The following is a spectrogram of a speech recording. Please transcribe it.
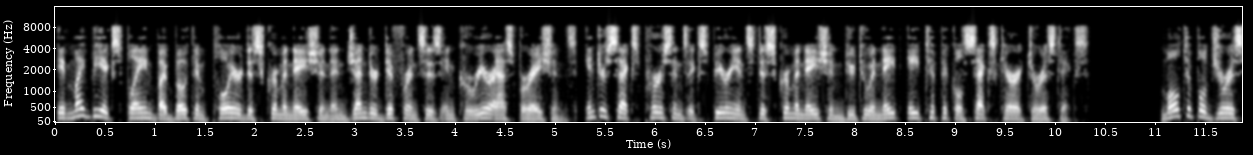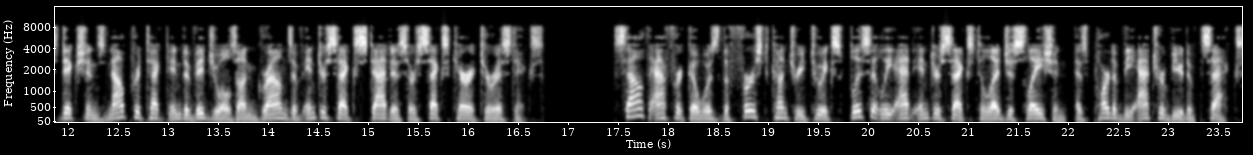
It might be explained by both employer discrimination and gender differences in career aspirations. Intersex persons experience discrimination due to innate, atypical sex characteristics. Multiple jurisdictions now protect individuals on grounds of intersex status or sex characteristics. South Africa was the first country to explicitly add intersex to legislation, as part of the attribute of sex.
